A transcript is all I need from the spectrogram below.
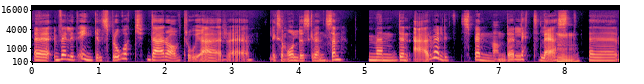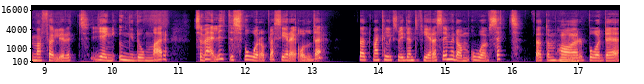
Eh, väldigt enkelt språk, därav tror jag är eh, liksom åldersgränsen. Men den är väldigt spännande, lättläst. Mm. Eh, man följer ett gäng ungdomar som är lite svåra att placera i ålder. För att man kan liksom identifiera sig med dem oavsett. För att de har Mm. både,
